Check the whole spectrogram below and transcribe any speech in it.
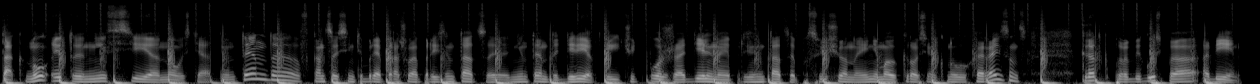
Так, ну это не все новости от Nintendo. В конце сентября прошла презентация Nintendo Direct и чуть позже отдельная презентация, посвященная Animal Crossing New Horizons. Кратко пробегусь по обеим.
